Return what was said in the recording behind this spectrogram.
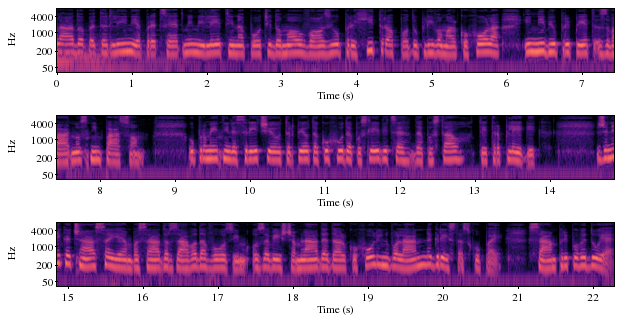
Vlado Peterlin je pred sedmimi leti na poti domov vozil prehitro pod vplivom alkohola in ni bil pripet z varnostnim pasom. V prometni nesreči je utrpel tako hude posledice, da je postal tetraplegik. Že nekaj časa je ambasador zavoda Vozim ozavešča mlade, da alkohol in volan ne gresta skupaj. Sam pripoveduje.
